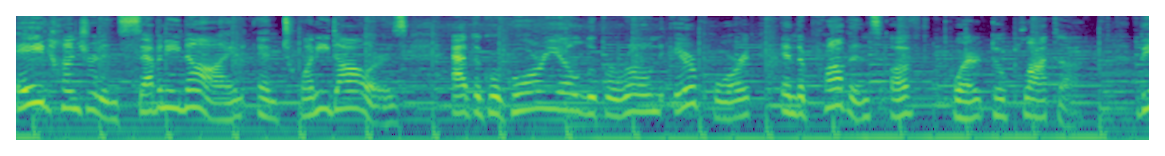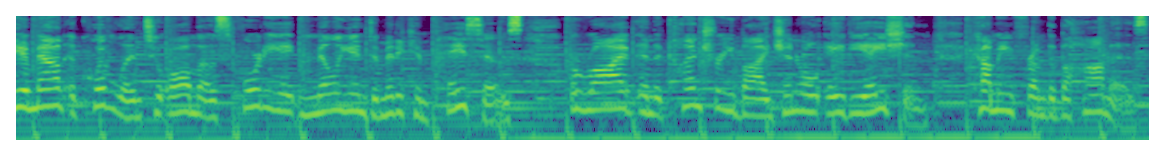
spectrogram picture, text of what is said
$879 and $20 at the Gregorio Luperon Airport in the province of Puerto Plata. The amount equivalent to almost 48 million Dominican pesos, arrived in the country by general aviation coming from the Bahamas.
